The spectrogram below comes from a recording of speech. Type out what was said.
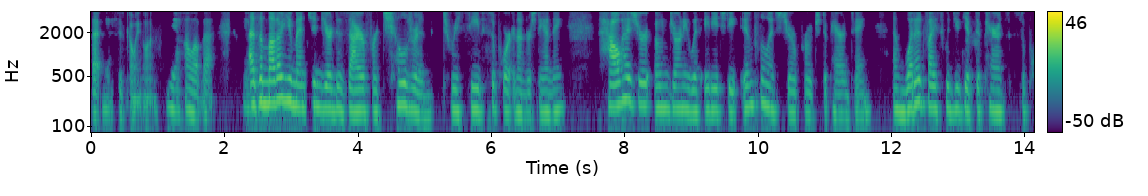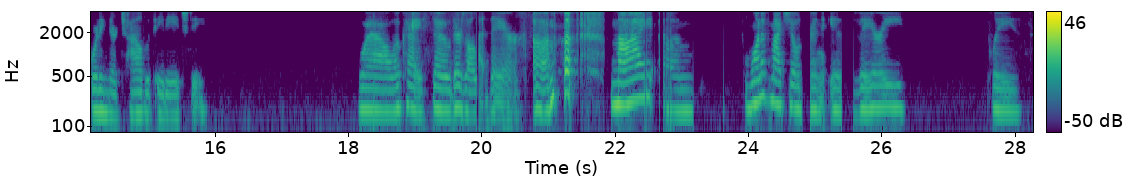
that yes. is going on. Yes. I love that. Yeah. As a mother, you mentioned your desire for children to receive support and understanding. How has your own journey with ADHD influenced your approach to parenting? And what advice would you give to parents supporting their child with ADHD? Wow. Okay. So there's a lot there. Um, my um, one of my children is very please,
